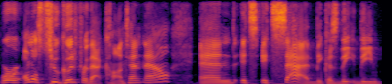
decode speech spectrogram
we're almost too good for that content now, and it's it's sad because the the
